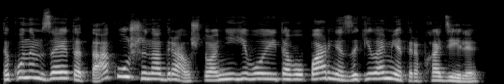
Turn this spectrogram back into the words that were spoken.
Так он им за это так уши надрал, что они его и того парня за километр обходили.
